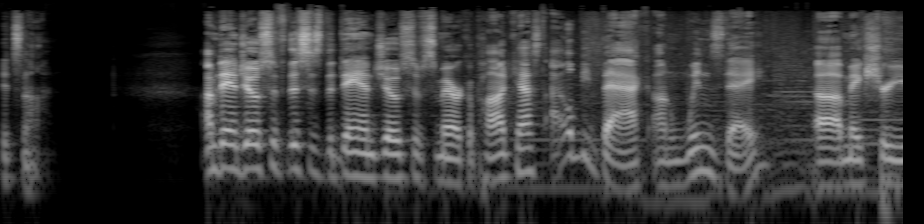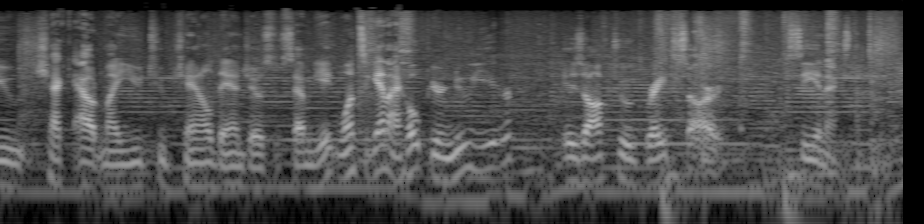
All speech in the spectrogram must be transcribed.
It's not. I'm Dan Joseph. This is the Dan Joseph's America podcast. I'll be back on Wednesday. Uh, make sure you check out my YouTube channel, Dan Joseph78. Once again, I hope your new year is off to a great start. See you next time.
